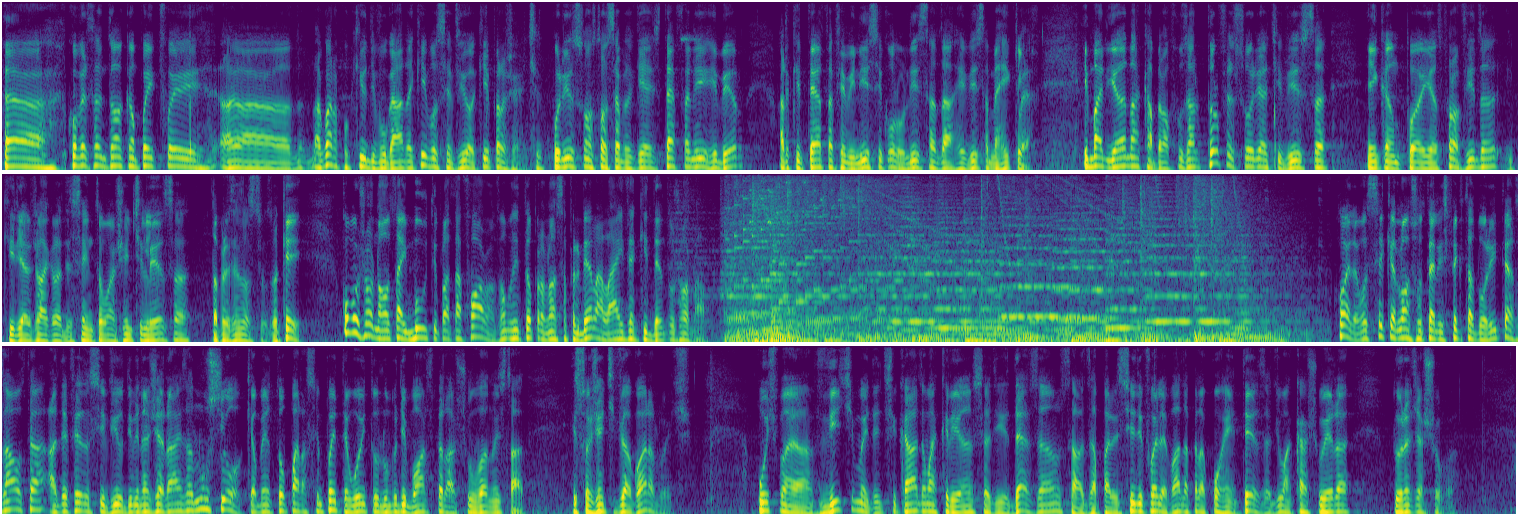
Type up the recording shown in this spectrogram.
Uh, conversando então a campanha que foi uh, agora há pouquinho divulgada aqui, você viu aqui para gente. Por isso nós trouxemos aqui a Stephanie Ribeiro, arquiteta, feminista e colunista da revista Marie Claire. E Mariana Cabral Fusaro, professora e ativista em campanhas pró-vida. E queria já agradecer então a gentileza da presença suas, ok? Como o jornal está em multiplataformas, vamos então para a nossa primeira live aqui dentro do jornal. Olha, você que é nosso telespectador internauta, a Defesa Civil de Minas Gerais anunciou que aumentou para 58 o número de mortes pela chuva no estado. Isso a gente viu agora à noite. Última vítima identificada, uma criança de 10 anos, estava desaparecida e foi levada pela correnteza de uma cachoeira durante a chuva.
